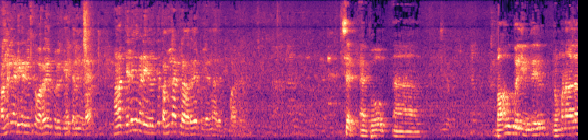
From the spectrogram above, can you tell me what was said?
தமிழ் நடிகர்களுக்கு வரவேற்பு இருக்கு தெலுங்குல. ஆனா தெலுங்கு நடிகர்களுக்கு தமிழ்நாட்டுல வரவேற்பு இல்லைன்னு அதை எப்படி பாக்குறேன் சார் இப்போ பாகுபலி வந்து ரொம்ப நாளா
